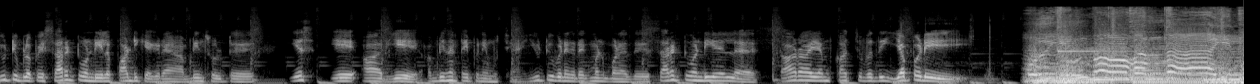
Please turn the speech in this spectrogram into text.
யூடியூப்பில் போய் சரட்டு வண்டியில் பாட்டி கேட்குறேன் அப்படின்னு சொல்லிட்டு எஸ்ஏஆர்ஏ அப்படின்னு தான் டைப் பண்ணி முடித்தேன் யூடியூப் எனக்கு ரெக்கமெண்ட் பண்ணது சரட்டு வண்டியில் இல்லை சாராயம் காய்ச்சுவது எப்படி? ஒரு இன்பம் வந்தா இல்ல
